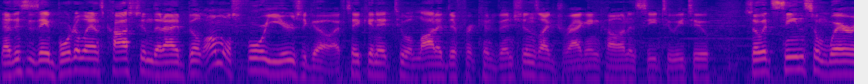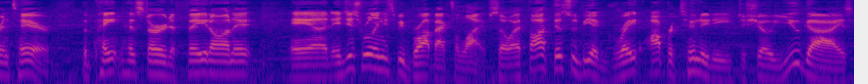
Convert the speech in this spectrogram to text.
Now this is a Borderlands costume that I built almost four years ago. I've taken it to a lot of different conventions like Dragon Con and C2E2, so it's seen some wear and tear. The paint has started to fade on it, and it just really needs to be brought back to life. So I thought this would be a great opportunity to show you guys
